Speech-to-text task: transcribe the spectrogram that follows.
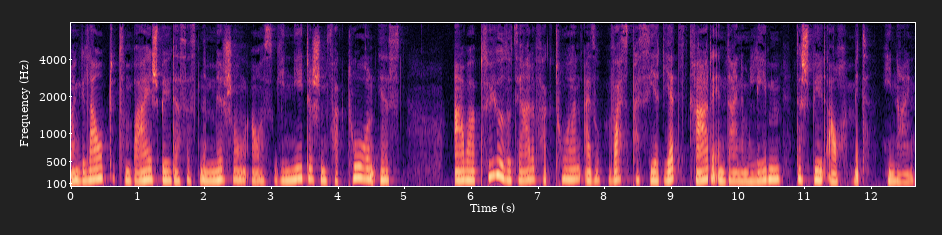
Man glaubt zum Beispiel, dass es eine Mischung aus genetischen Faktoren ist, aber psychosoziale Faktoren, also was passiert jetzt gerade in deinem Leben, das spielt auch mit hinein.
